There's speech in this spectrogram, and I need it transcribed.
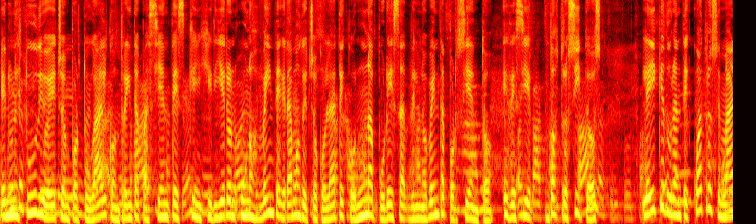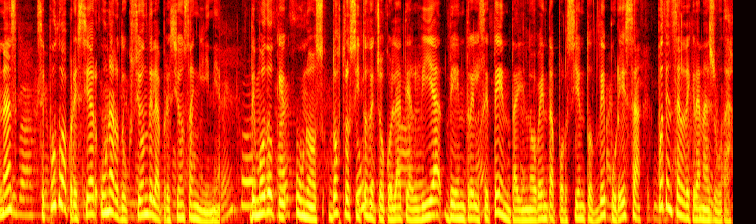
En un estudio hecho en Portugal con 30 pacientes que ingirieron unos 20 gramos de chocolate con una pureza del 90%, es decir, dos trocitos, leí que durante cuatro semanas se pudo apreciar una reducción de la presión sanguínea. De modo que unos dos trocitos de chocolate al día de entre el 70 y el 90% de pureza pueden ser de gran ayuda.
